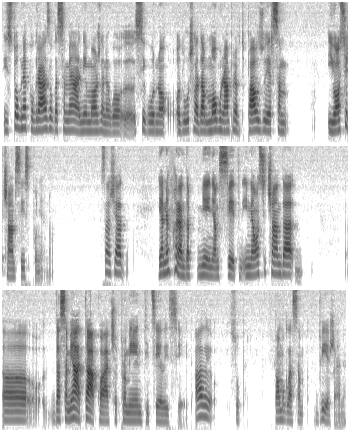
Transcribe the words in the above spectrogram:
iz tog nekog razloga sam ja, nije možda nego e, sigurno odlučila da mogu napraviti pauzu jer sam i osjećam se ispunjeno. Znaš, ja, ja ne moram da mijenjam svijet i ne osjećam da, e, da sam ja ta koja će promijeniti cijeli svijet. Ali super. Pomogla sam dvije žene.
